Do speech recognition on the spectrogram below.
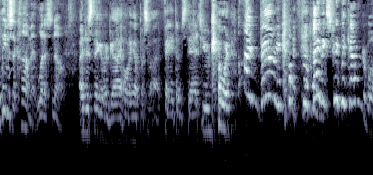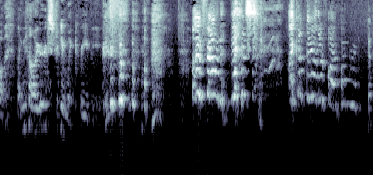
Leave us a comment. Let us know. I just think of a guy holding up a phantom statue, going, "I'm very comfortable." I'm extremely comfortable. Like, no, you're extremely creepy. I found it, Vince. I got the other 500.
